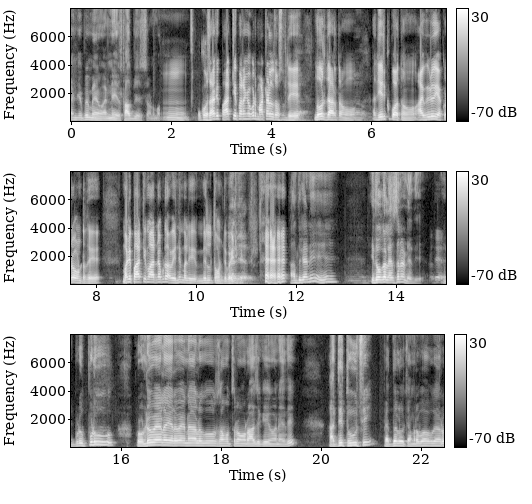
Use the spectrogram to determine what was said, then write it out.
అని చెప్పి మేము అన్నీ స్టాప్ చేసాం మొత్తం ఉమ్, ఒక్కోసారి పార్టీ పరంగా కూడా మాట్లాడాల్సి వస్తుంది. నోరు దాడతాము అది ఇరుక్కుపోతాం ఆ వీడియో ఎక్కడో ఉంటుంది. మళ్ళీ పార్టీ మారినప్పుడు అవన్నీ మళ్ళీ మిగులుతూ ఉంటాయి బయటికి. అందుకని ఇది ఒక లెసన్ అండి ఇది ఇప్పుడు ఇప్పుడు రెండు వేల ఇరవై నాలుగు సంవత్సరం రాజకీయం అనేది అతి తూచి పెద్దలు చంద్రబాబు గారు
